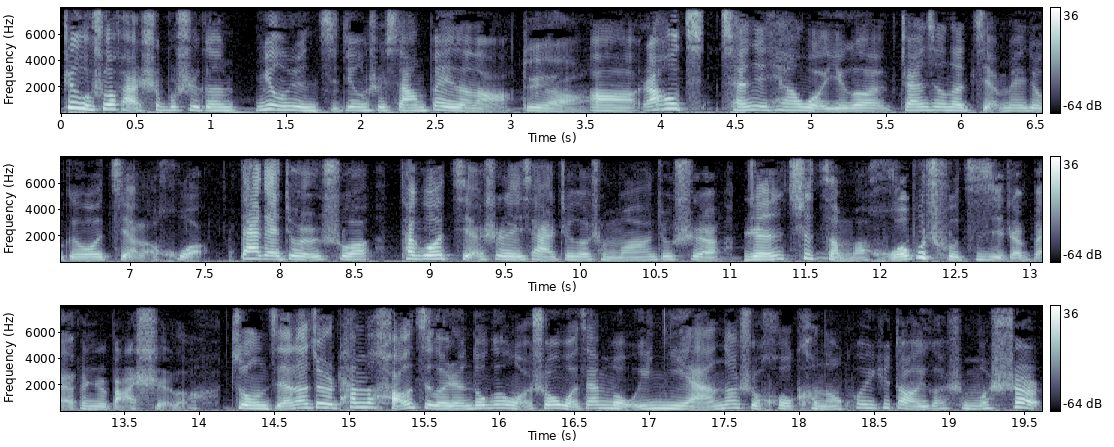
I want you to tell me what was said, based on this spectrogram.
这个说法是不是跟命运既定是相悖的呢？对呀，啊，然后前前几天我一个占星的姐妹就给我解了惑。大概就是说，他给我解释了一下这个什么，就是人是怎么活不出自己这百分之八十的。总结了，就是他们好几个人都跟我说，我在某一年的时候可能会遇到一个什么事儿，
